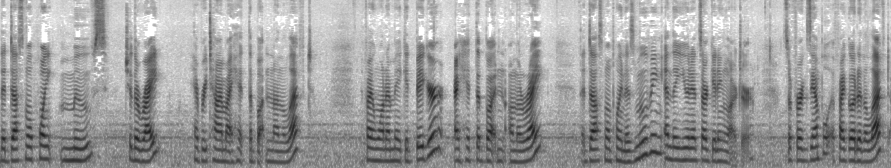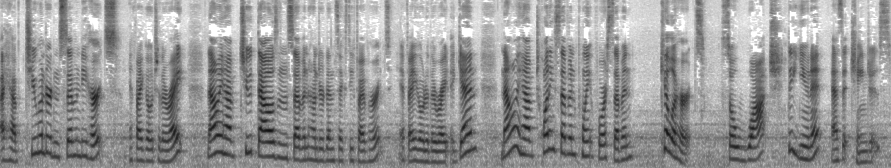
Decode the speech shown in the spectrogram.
the decimal point moves to the right every time I hit the button on the left. If I want to make it bigger, I hit the button on the right. The decimal point is moving and the units are getting larger. So for example, if I go to the left, I have 270 hertz. If I go to the right, now I have 2,765 hertz. If I go to the right again, now I have 27.47 kilohertz. So watch the unit as it changes.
